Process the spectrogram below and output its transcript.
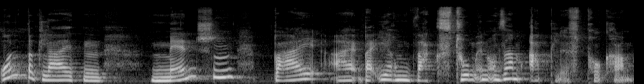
und begleiten Menschen bei, bei ihrem Wachstum in unserem Uplift-Programm.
